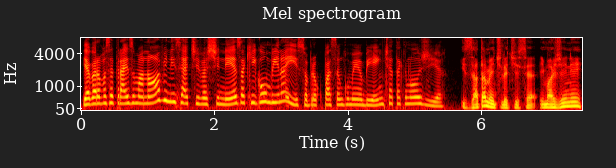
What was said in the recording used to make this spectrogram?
E agora você traz uma nova iniciativa chinesa que combina isso, a preocupação com o meio ambiente e a tecnologia. Exatamente, Letícia. Imagine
